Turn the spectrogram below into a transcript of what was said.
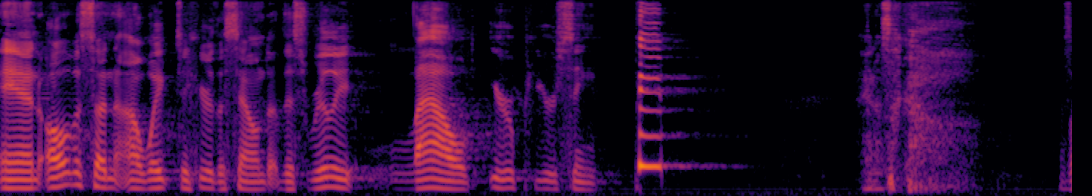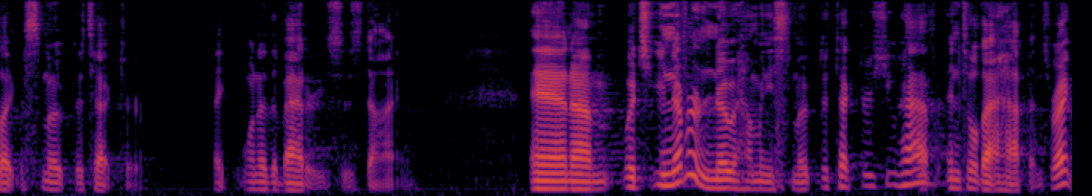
And all of a sudden, I wake to hear the sound of this really loud, ear-piercing beep. And I was like, oh. It was like a smoke detector. Like one of the batteries is dying. And um, which you never know how many smoke detectors you have until that happens, right?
